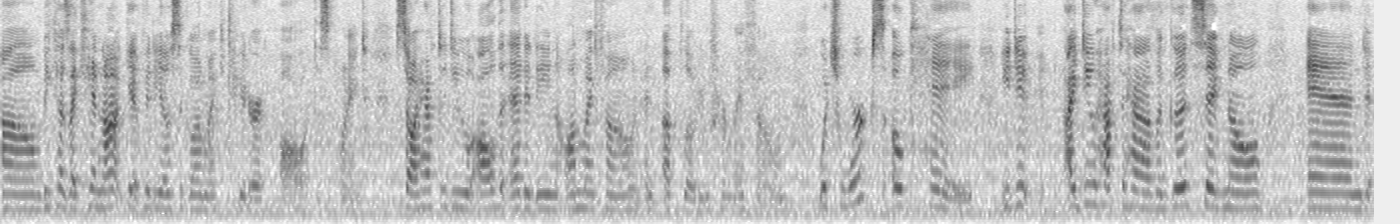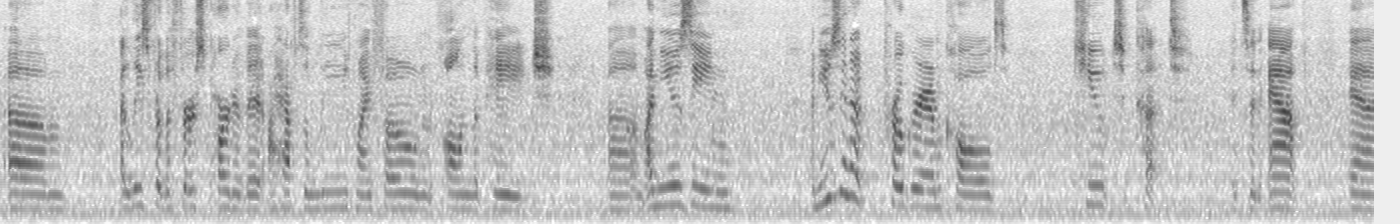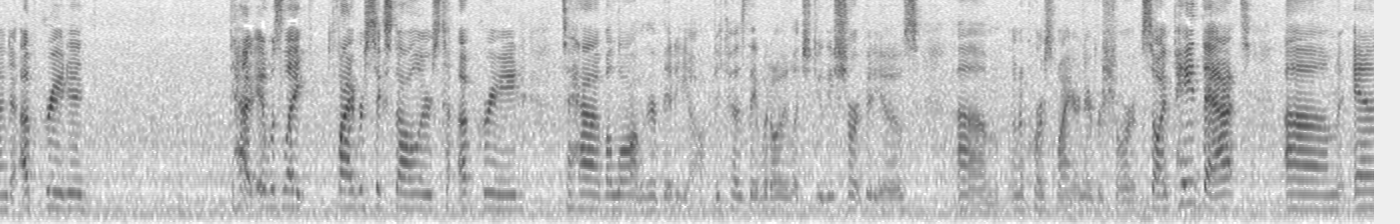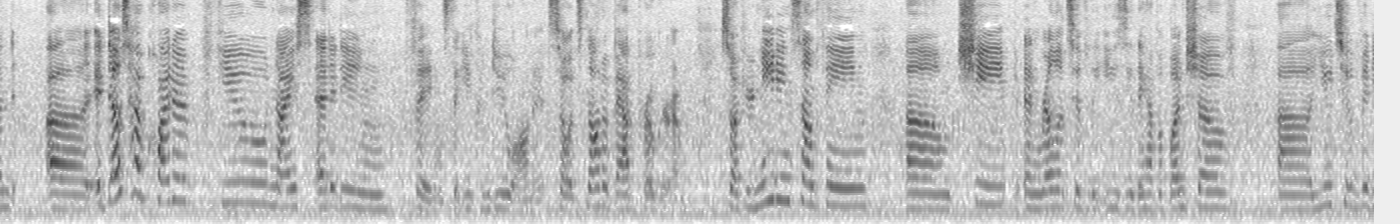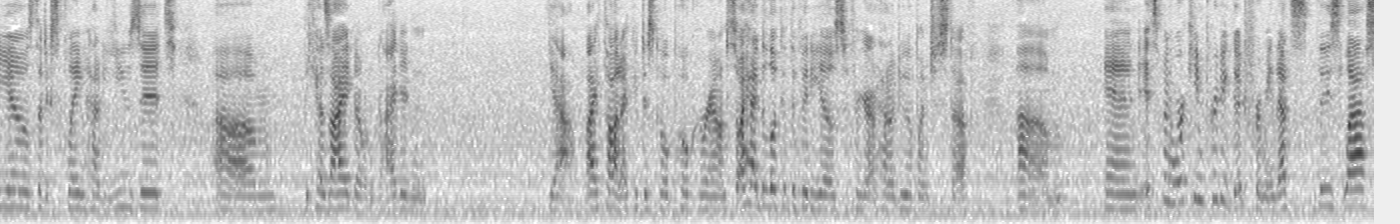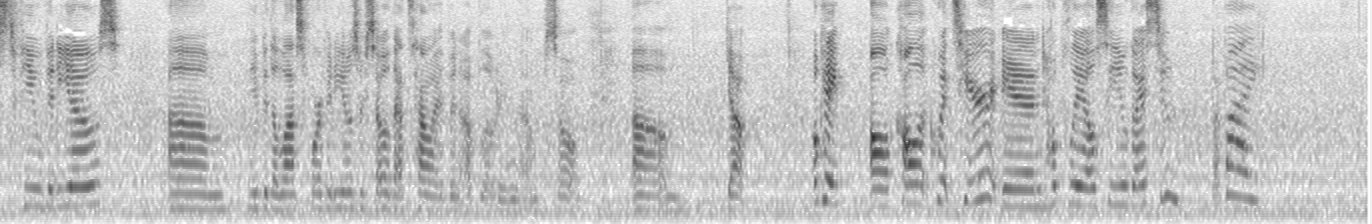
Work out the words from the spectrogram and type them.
um, because I cannot get videos to go on my computer at all at this point. So I have to do all the editing on my phone and uploading from my phone, which works okay. You do, I do have to have a good signal and um, at least for the first part of it, I have to leave my phone on the page. Um, I'm using, I'm using a program called Cute Cut. It's an app and upgraded had it was like five or six dollars to upgrade to have a longer video because they would only let you do these short videos. Um, and of course mine are never short. So I paid that. Um, and uh, it does have quite a few nice editing things that you can do on it. So it's not a bad program. So if you're needing something um, cheap and relatively easy they have a bunch of uh, YouTube videos that explain how to use it. Um, because I don't I didn't yeah, I thought I could just go poke around. So I had to look at the videos to figure out how to do a bunch of stuff. Um, and it's been working pretty good for me. That's these last few videos, um, maybe the last four videos or so, that's how I've been uploading them. So, um, yeah. Okay, I'll call it quits here and hopefully I'll see you guys soon. Bye-bye.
